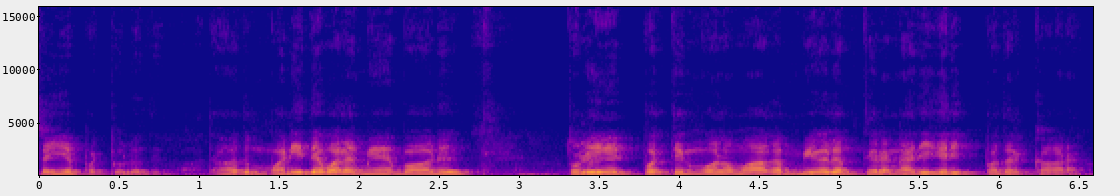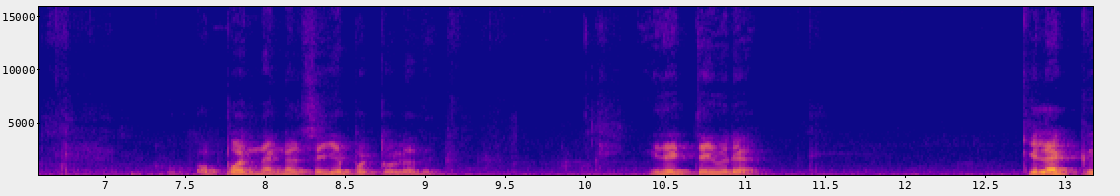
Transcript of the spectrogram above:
செய்யப்பட்டுள்ளது. அதாவது மனிதவள மேம்பாடு தொழில்நுட்பத்தின் மூலமாக மேலும் திறன் அதிகரிப்பதற்கான ஒப்பந்தங்கள் செய்யப்பட்டுள்ளது. இதை தவிர கிழக்கு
